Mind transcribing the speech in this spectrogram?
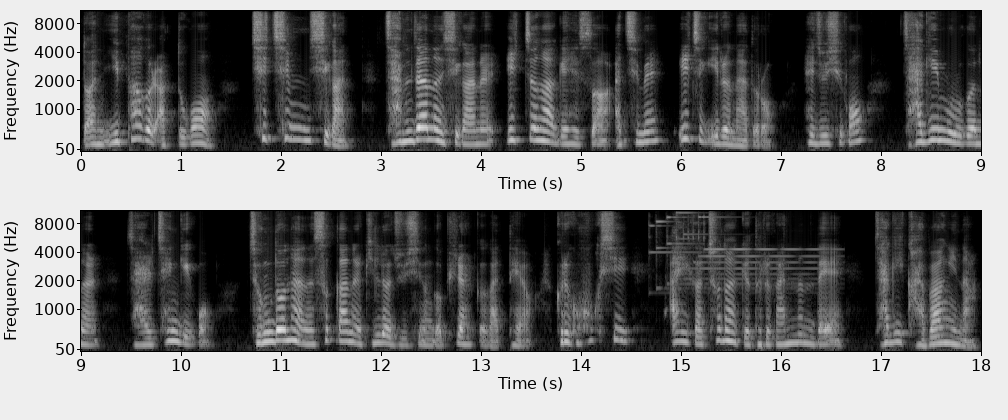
또한 입학을 앞두고 취침 시간, 잠자는 시간을 일정하게 해서 아침에 일찍 일어나도록 해주시고 자기 물건을 잘 챙기고 정돈하는 습관을 길러주시는 거 필요할 것 같아요. 그리고 혹시 아이가 초등학교 들어갔는데 자기 가방이나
